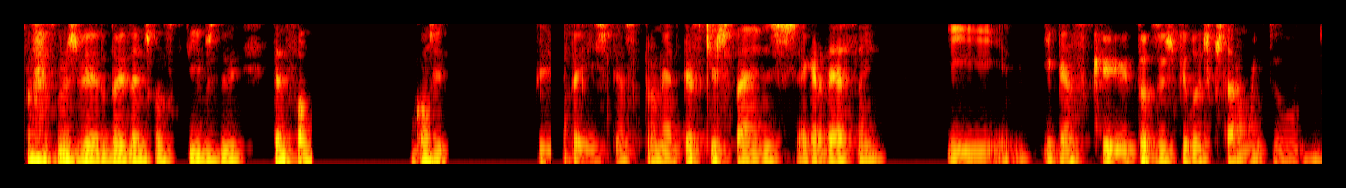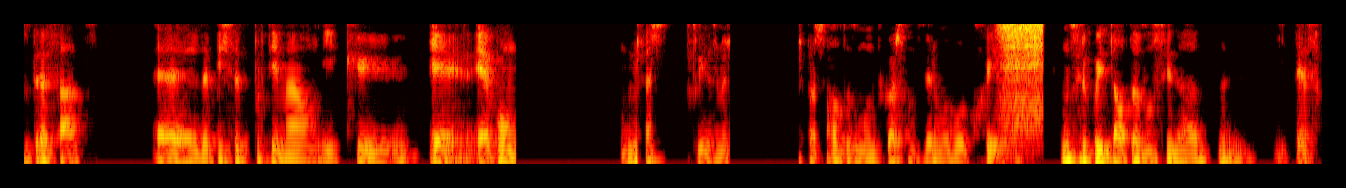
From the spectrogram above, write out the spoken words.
pudéssemos ver dois anos consecutivos de tanto fome como país, penso que promete, penso que os fãs agradecem e, e penso que todos os pilotos gostaram muito do, do traçado uh, da pista de Portimão e que é, é bom. Os fãs portugueses, mas para a alta do mundo gostam de ver uma boa corrida, um circuito de alta velocidade e penso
